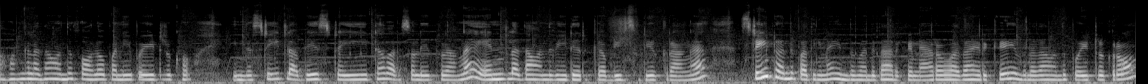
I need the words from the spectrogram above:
அவங்கள தான் வந்து ஃபாலோ பண்ணி போயிட்டுருக்கோம். இந்த ஸ்ட்ரீட்டில் அப்படியே ஸ்ட்ரெயிட்டாக வர சொல்லியிருக்கிறாங்க. எண்டில் தான் வந்து வீடு இருக்குது அப்படின்னு சொல்லியிருக்கிறாங்க. ஸ்ட்ரீட் வந்து பார்த்திங்கன்னா இந்த மாதிரி தான் இருக்குது நேரோவாக தான் இருக்குது இதில் தான் வந்து போயிட்டுருக்குறோம்.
